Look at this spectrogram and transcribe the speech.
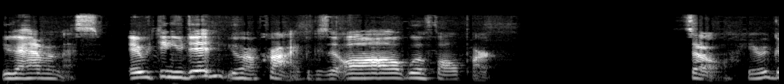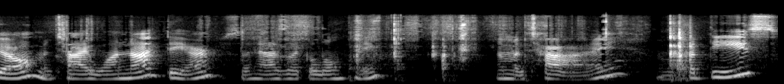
you're going to have a mess. Everything you did, you're going to cry because it all will fall apart. So here we go. I'm going to tie one knot there. So it has like a little thing. I'm going to tie. I'm going to cut these.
